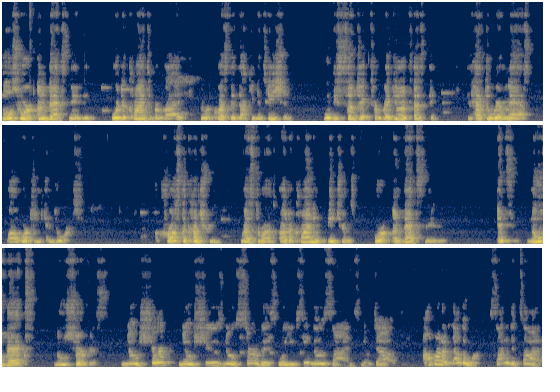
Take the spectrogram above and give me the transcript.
Those who are unvaccinated or decline to provide the requested documentation will be subject to regular testing and have to wear masks while working indoors. Across the country, restaurants are declining patrons who are unvaccinated. It's no vax, no service. no shirt, no shoes, no service. Well, you've seen those signs, no doubt. How about another one? Sign of the times.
